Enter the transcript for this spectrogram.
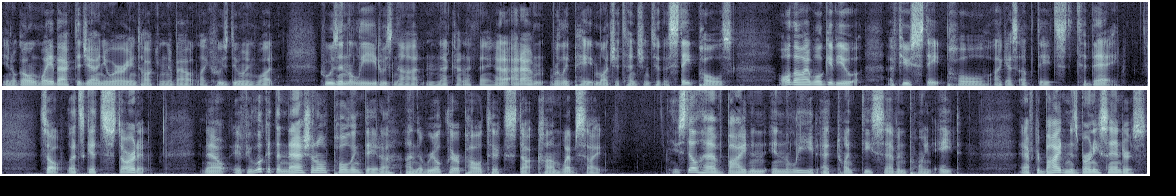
You know, going way back to January and talking about like who's doing what, who's in the lead, who's not, and that kind of thing. I, I don't really pay much attention to the state polls, although I will give you a few state poll, I guess, updates today. So let's get started. Now, if you look at the national polling data on the RealClearPolitics.com website, you still have Biden in the lead at 27.8. After Biden is Bernie Sanders,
